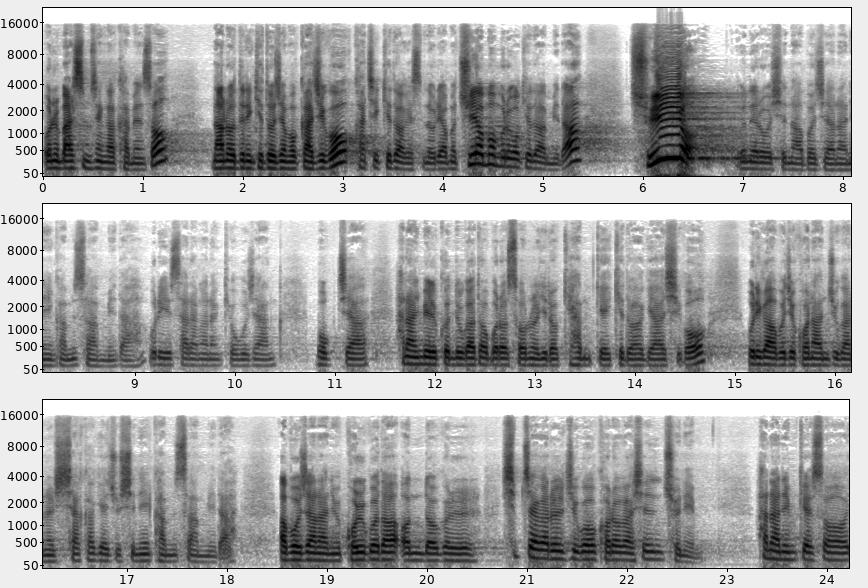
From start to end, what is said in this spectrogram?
오늘 말씀 생각하면서 나눠드린 기도 제목 가지고 같이 기도하겠습니다. 우리 한번 주여 한번 부르고 기도합니다. 주여 은혜로우신 아버지 하나님 감사합니다. 우리 사랑하는 교구장 목자 하나님의 일꾼들과 더불어서 오늘 이렇게 함께 기도하게 하시고 우리가 아버지 고난 주간을 시작하게 해 주시니 감사합니다. 아버지 하나님 골고다 언덕을 십자가를 지고 걸어가신 주님 하나님께서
